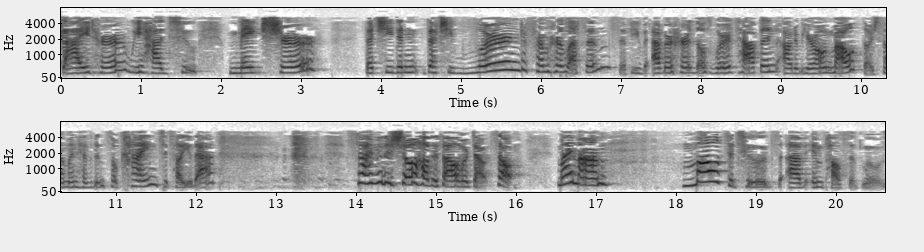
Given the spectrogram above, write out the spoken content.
guide her. We had to make sure that she didn't, that she learned from her lessons. If you've ever heard those words happen out of your own mouth or someone has been so kind to tell you that. so I'm going to show how this all worked out. So my mom, multitudes of impulsive moves.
